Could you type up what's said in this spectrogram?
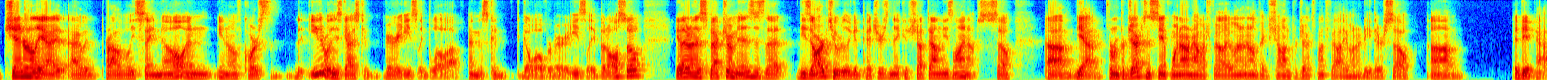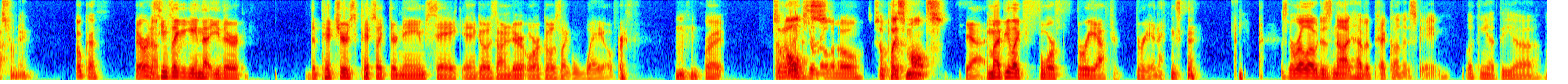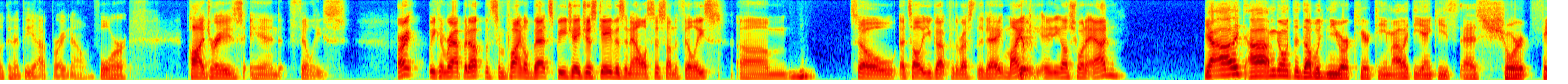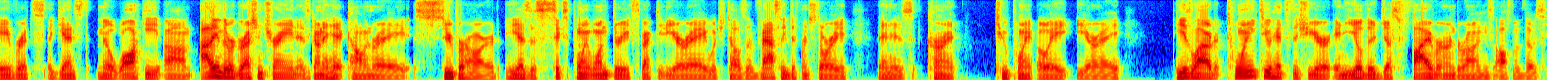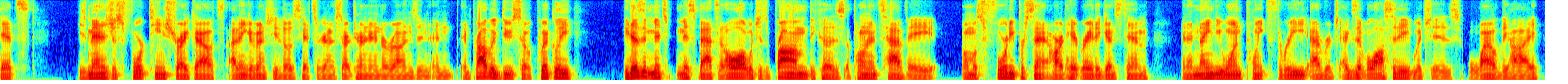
generally, I, I would probably say no. And you know, of course, the, either of these guys could very easily blow up, and this could go over very easily. But also, the other end of the spectrum is is that these are two really good pitchers, and they could shut down these lineups. So, um, yeah, from a projection standpoint, I don't have much value on it. I don't think Sean projects much value on it either. So, um, it'd be a pass for me. Okay, fair enough. It seems like a game that either the pitchers pitch like their namesake and it goes under, or it goes like way over. Mm-hmm. Right. So alts. So play some alts. Yeah, it might be like four three after three innings. Zerillo does not have a pick on this game looking at the uh, looking at the app right now for Padres and Phillies. All right, we can wrap it up with some final bets. BJ just gave his analysis on the Phillies. Um, mm-hmm. So that's all you got for the rest of the day. Mike, yep. anything else you want to add? Yeah, I like. Uh, I'm going with the double New York here team. I like the Yankees as short favorites against Milwaukee. Um, I think the regression train is going to hit Colin Rea super hard. He has a 6.13 expected ERA, which tells a vastly different story than his current 2.08 ERA. He's allowed 22 hits this year and yielded just five earned runs off of those hits. He's managed just 14 strikeouts. I think eventually those hits are going to start turning into runs and and and probably do so quickly. He doesn't miss, miss bats at all, which is a problem because opponents have a almost 40% hard hit rate against him and a 91.3 average exit velocity, which is wildly high.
